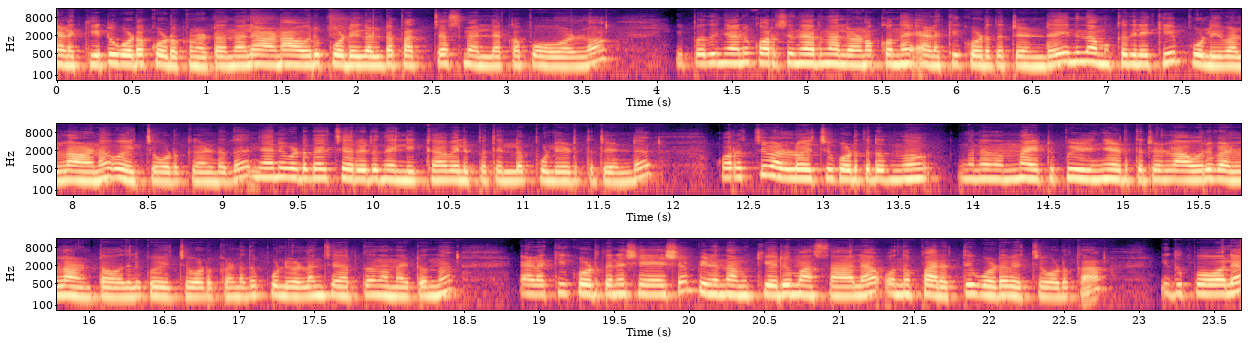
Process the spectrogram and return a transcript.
ഇളക്കിയിട്ട് കൂടെ കൊടുക്കണം കേട്ടോ എന്നാലാണ് ആ ഒരു പൊടികളുടെ പച്ച സ്മെല്ലൊക്കെ പോവുള്ളൂ. ഇപ്പോൾ ഇത് ഞാൻ കുറച്ച് നേരം നല്ലോണമൊക്കെ ഒന്ന് ഇളക്കി കൊടുത്തിട്ടുണ്ട്. ഇനി നമുക്കിതിലേക്ക് പുളിവെള്ളമാണ് ഒഴിച്ച് കൊടുക്കേണ്ടത്. ഞാനിവിടെ ചെറിയൊരു നെല്ലിക്ക വലുപ്പത്തിലുള്ള പുളി എടുത്തിട്ടുണ്ട്. കുറച്ച് വെള്ളം ഒഴിച്ച് കൊടുത്തിട്ടൊന്ന് ഇങ്ങനെ നന്നായിട്ട് പിഴിഞ്ഞെടുത്തിട്ടുള്ള ആ ഒരു വെള്ളമാണ് കേട്ടോ അതിലേക്ക് ഒഴിച്ച് കൊടുക്കേണ്ടത്. പുളിവെള്ളം ചേർത്ത് നന്നായിട്ടൊന്ന് ഇളക്കി കൊടുത്തതിന് ശേഷം പിന്നെ നമുക്ക് ഒരു മസാല ഒന്ന് പരത്തി കൂടെ വെച്ച് കൊടുക്കാം. ഇതുപോലെ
